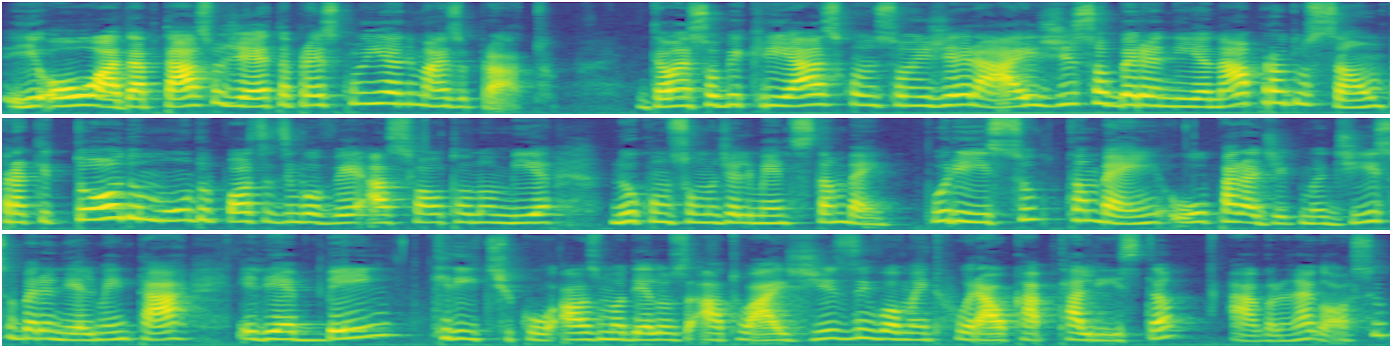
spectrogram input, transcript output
e, ou adaptar a sua dieta para excluir animais do prato. Então é sobre criar as condições gerais de soberania na produção para que todo mundo possa desenvolver a sua autonomia no consumo de alimentos também. Por isso, também o paradigma de soberania alimentar, ele é bem crítico aos modelos atuais de desenvolvimento rural capitalista, agronegócio,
